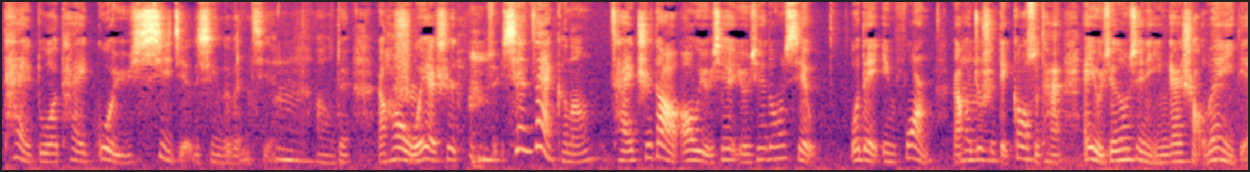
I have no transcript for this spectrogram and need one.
太多太过于细节的性的问题。嗯嗯，对。然后我也是就现在可能才知道哦，有些有些东西我得 inform，然后就是得告诉他，哎，有些东西你应该少问一点，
